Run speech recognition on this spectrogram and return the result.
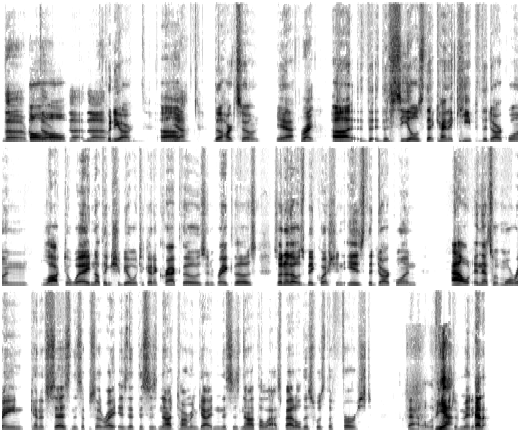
the Oh, the, oh. the, the Cuendillar. Um, yeah The Heartstone. Yeah. right Uh, the the seals that kind of keep the dark one locked away. Nothing should be able to kind of crack those and break those. So I know that was a big question. Is the dark one out? And that's what Moiraine kind of says in this episode, right? Is that this is not Tarmon Gai'don. This is not the last battle. This was the first battle, the first Yeah, of many. and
